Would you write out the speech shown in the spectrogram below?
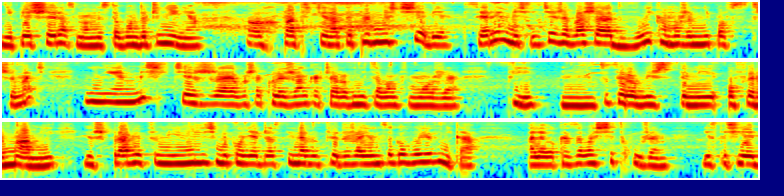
Nie pierwszy raz mamy z Tobą do czynienia. Och, patrzcie na tę pewność siebie. Serio myślicie, że Wasza dwójka może mnie powstrzymać? Nie myślcie, że Wasza koleżanka czarownica Wam pomoże. Pi, mm, co Ty robisz z tymi ofermami? Już prawie przemieniliśmy konia Justina wyprzedzającego wojownika, ale okazałaś się tchórzem. Jesteś, jed,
